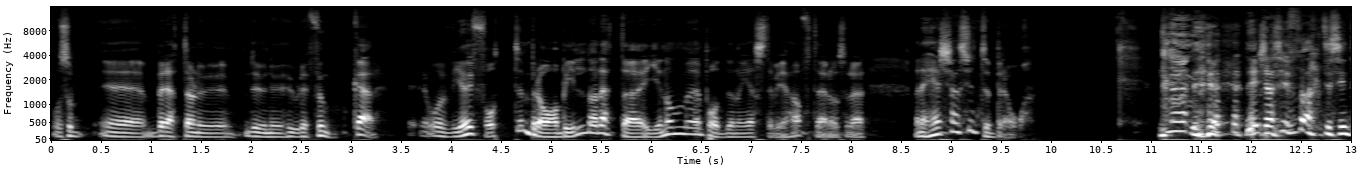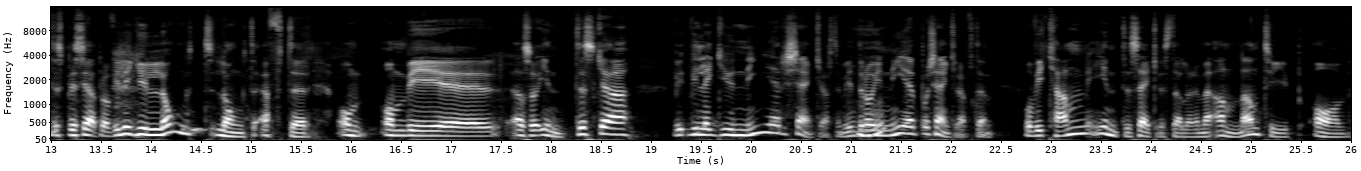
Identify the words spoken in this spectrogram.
Och så eh, berättar nu, du nu hur det funkar. Och vi har ju fått en bra bild av detta genom eh, podden och gäster vi har haft här och sådär. Men det här känns ju inte bra. det känns ju faktiskt inte speciellt bra. Vi ligger ju långt, långt efter om, om vi eh, alltså inte ska... Vi, vi lägger ju ner kärnkraften. Vi drar ju ner på kärnkraften. Och vi kan inte säkerställa det med annan typ av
